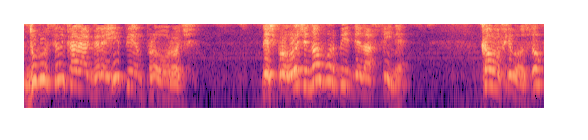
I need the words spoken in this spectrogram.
Duhul Sfânt care a grăit prin proroci. Deci prorocii nu au vorbit de la sine ca un filozof,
